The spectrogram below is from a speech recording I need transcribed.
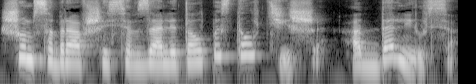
Шум, собравшийся в зале толпы, стал тише, отдалился.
